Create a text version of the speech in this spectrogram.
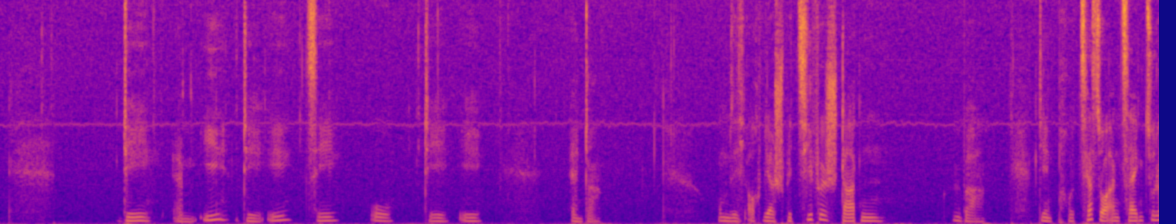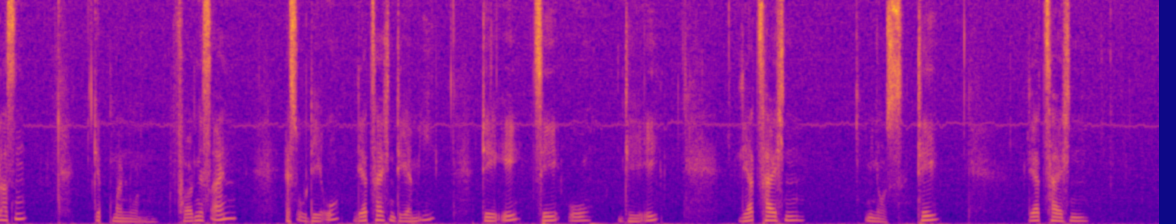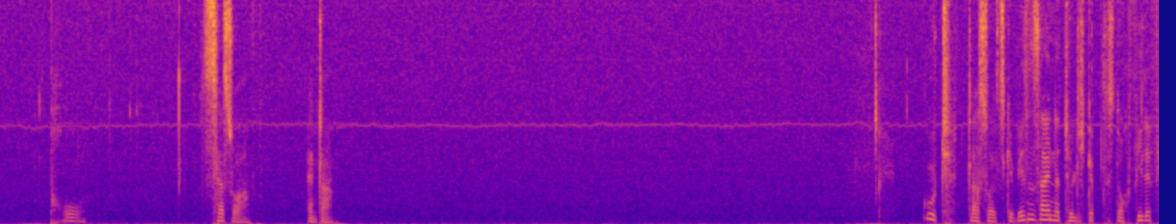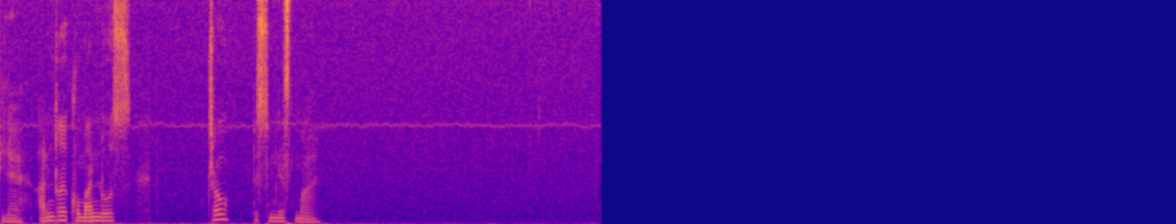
DMI DECODE Enter. Um sich auch wieder spezifisch Daten über den Prozessor anzeigen zu lassen, gibt man nun folgendes ein SUDO Leerzeichen DMI DECODE Leerzeichen minus T Leerzeichen Prozessor Enter. Gut, das soll es gewesen sein. Natürlich gibt es noch viele, viele andere Kommandos. Ciao, bis zum nächsten Mal.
